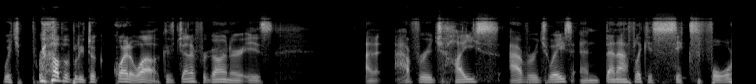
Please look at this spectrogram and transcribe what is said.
which probably took quite a while because jennifer garner is an average height average weight and ben affleck is six four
